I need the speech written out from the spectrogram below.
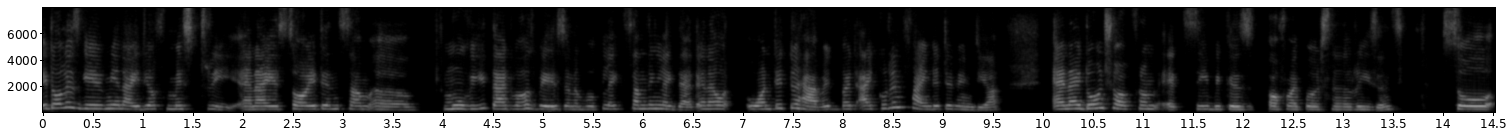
it always gave me an idea of mystery, and I saw it in some uh, movie that was based on a book, like something like that, and I wanted to have it, but I couldn't find it in India, and I don't shop from Etsy because of my personal reasons. So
